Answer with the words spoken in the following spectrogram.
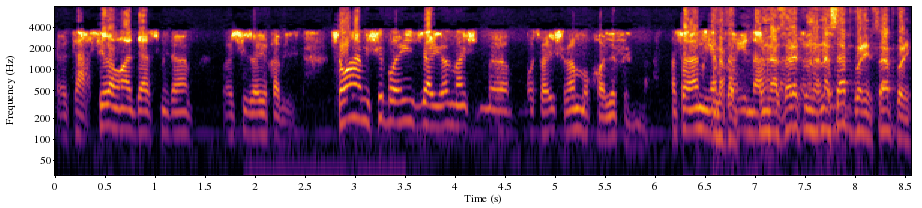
تحصیل هم دست میدم و چیزایی قبیل. شما همیشه با این جریان من متوجه شدم مخالفم. مثلا میگم خب، نظرتون نه نصب کنید صبر کنید.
